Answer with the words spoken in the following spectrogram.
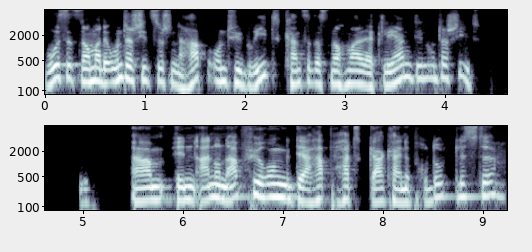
Wo ist jetzt nochmal der Unterschied zwischen Hub und Hybrid? Kannst du das nochmal erklären, den Unterschied? Ähm, in An- und Abführung, der Hub hat gar keine Produktliste.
